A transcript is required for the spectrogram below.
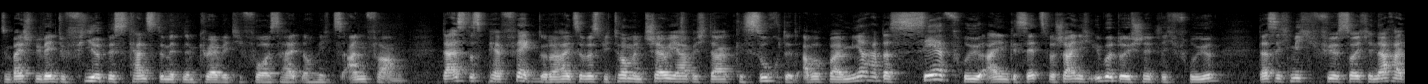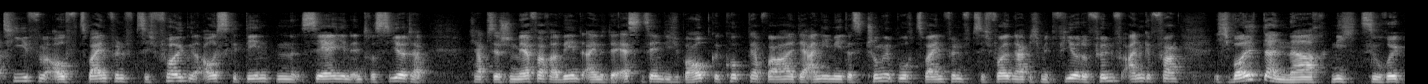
Zum Beispiel, wenn du vier bist, kannst du mit einem Gravity Force halt noch nichts anfangen. Da ist das perfekt. Oder halt sowas wie Tom und Jerry habe ich da gesuchtet. Aber bei mir hat das sehr früh eingesetzt, wahrscheinlich überdurchschnittlich früh, dass ich mich für solche narrativen, auf 52 Folgen ausgedehnten Serien interessiert habe. Ich habe es ja schon mehrfach erwähnt, eine der ersten Serien, die ich überhaupt geguckt habe, war halt der Anime Das Dschungelbuch. 52 Folgen habe ich mit vier oder fünf angefangen. Ich wollte danach nicht zurück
